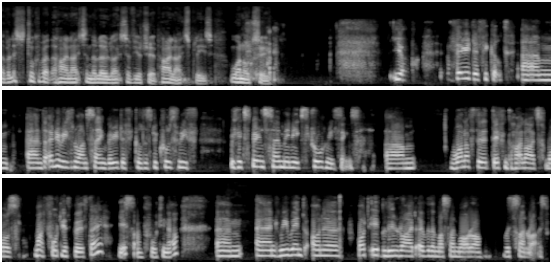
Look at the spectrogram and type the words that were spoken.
Uh, but let's talk about the highlights and the lowlights of your trip. Highlights, please. One or two. Yeah, very difficult. Um, and the only reason why I'm saying very difficult is because we've we've experienced so many extraordinary things. Um, one of the definite highlights was my 40th birthday. Yes, I'm 40 now. Um, and we went on a hot air balloon ride over the Masai Mara with sunrise.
